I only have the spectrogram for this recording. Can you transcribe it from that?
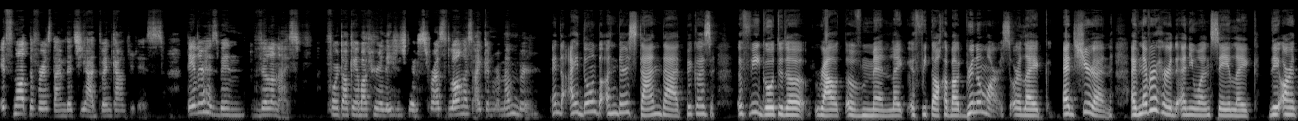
It's not the first time that she had to encounter this. Taylor has been villainized for talking about her relationships for as long as I can remember. And I don't understand that because if we go to the route of men, like if we talk about Bruno Mars or like Ed Sheeran, I've never heard anyone say like they aren't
